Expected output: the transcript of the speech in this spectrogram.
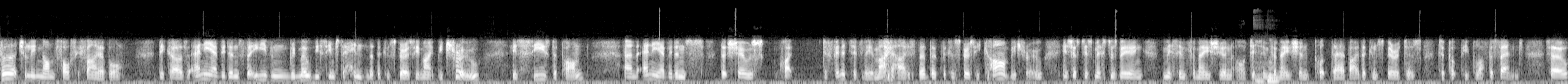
virtually non-falsifiable because any evidence that even remotely seems to hint that the conspiracy might be true is seized upon, and any evidence that shows quite definitively, in my eyes, that the, the, conspiracy can't be true is just dismissed as being misinformation or mm-hmm. disinformation mm-hmm. put there by the conspirators to put people off the scent. So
